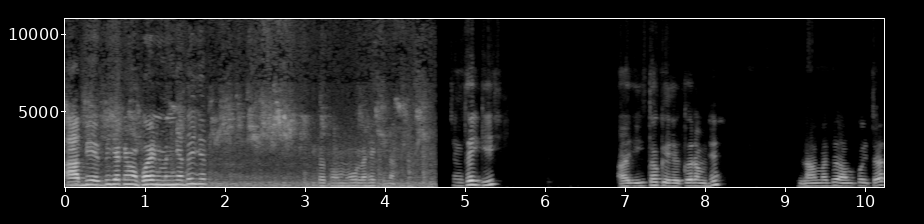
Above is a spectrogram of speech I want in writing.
આ બે બીજા કેમાં ભરીને મને ત્યાં દઈ જતો તો તો અમે ઓલા હેકી નાખ થઈ ગઈ આ ઈ તગે હે ગરમ હે એટલે આમાં જો આમ કોઈ ચાર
